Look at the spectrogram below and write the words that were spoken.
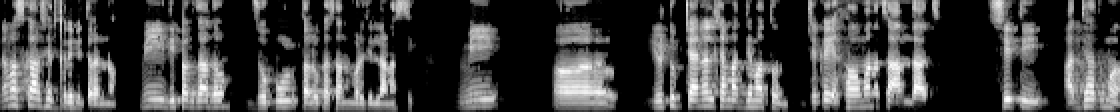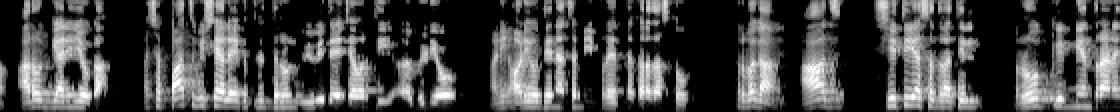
नमस्कार शेतकरी मित्रांनो. मी दीपक जाधव झोपूळ तालुका चांदवड जिल्हा नाशिक. मी यूट्यूब चॅनलच्या माध्यमातून जे काही हवामानाचा अंदाज शेती अध्यात्म आरोग्य आणि योगा अशा पाच विषयाला एकत्रित धरून विविध याच्यावरती व्हिडिओ आणि ऑडिओ देण्याचा मी प्रयत्न करत असतो. तर बघा आज शेती या सदरातील रोग कीड नियंत्रण आणि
